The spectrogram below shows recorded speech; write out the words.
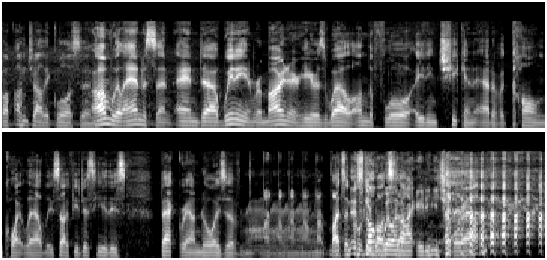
This is Tofop. I'm Charlie Clausen. I'm Wil Anderson, and uh, Winnie and Ramona are here as well on the floor eating chicken out of a Kong quite loudly. So if you just hear this background noise of like the it's Cookie not Monster, Will and I eating each other out.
